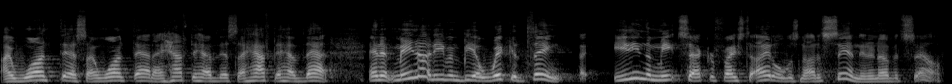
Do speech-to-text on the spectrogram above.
I want this, I want that, I have to have this, I have to have that. And it may not even be a wicked thing. Eating the meat sacrificed to idol was not a sin in and of itself.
